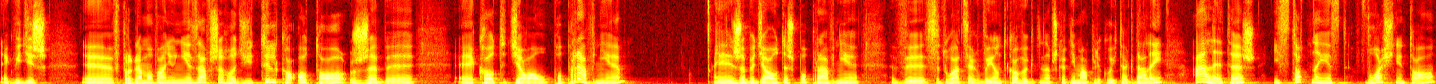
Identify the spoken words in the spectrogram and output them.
jak widzisz, e, w programowaniu nie zawsze chodzi tylko o to, żeby e, kod działał poprawnie, E, żeby działał też poprawnie w sytuacjach wyjątkowych, gdy na przykład nie ma pliku i tak dalej, ale też istotne jest właśnie to,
